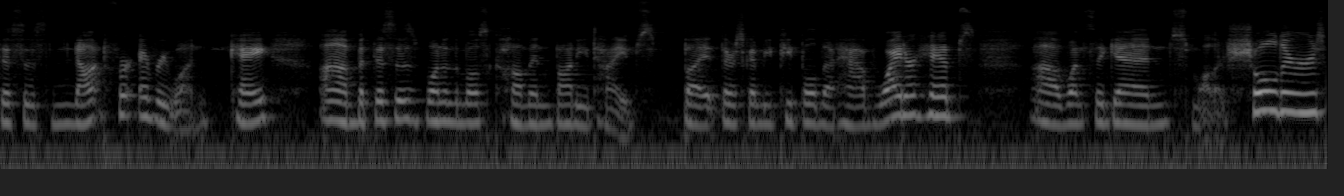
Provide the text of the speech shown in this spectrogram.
this is not for everyone, okay? Um, but this is one of the most common body types. But there's going to be people that have wider hips, uh, once again, smaller shoulders,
